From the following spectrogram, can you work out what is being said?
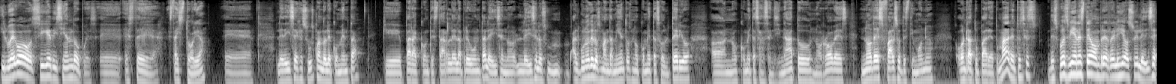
Y luego sigue diciendo, pues, eh, este, esta historia. Eh, le dice Jesús cuando le comenta que para contestarle la pregunta le dice, no, le dice los, algunos de los mandamientos, no cometas adulterio, uh, no cometas asesinato, no robes, no des falso testimonio, honra a tu padre y a tu madre. Entonces, después viene este hombre religioso y le dice,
